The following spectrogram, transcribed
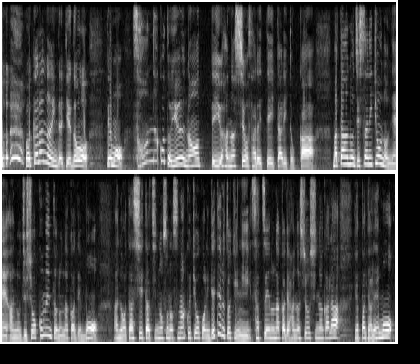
わからないんだけどでもそんなこと言うの？っていう話をされていたりとかまたあの実際に今日のねあの受賞コメントの中でもあの私たちのそのスナック京子に出てる時に撮影の中で話をしながらやっぱ誰も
